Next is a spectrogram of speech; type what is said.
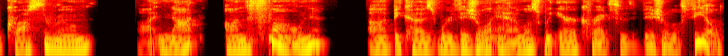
across the room, uh, not on the phone, uh, because we're visual animals. We error correct through the visual field,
